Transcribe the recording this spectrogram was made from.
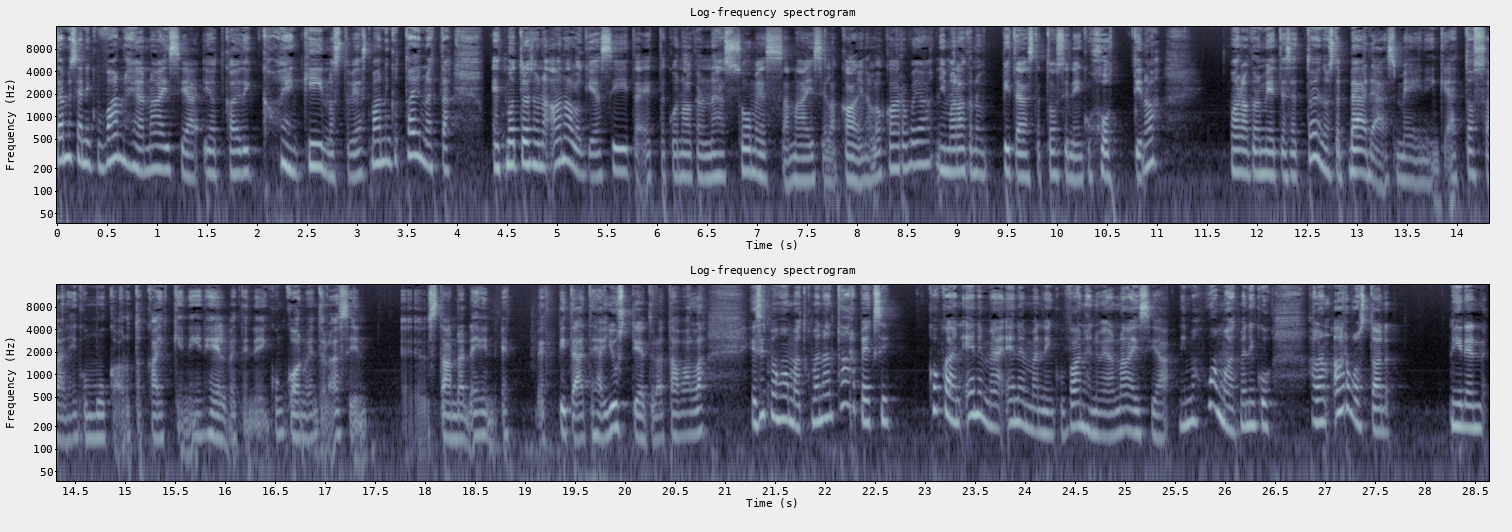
tämmöisiä niin vanhoja naisia, jotka jotenkin kauhean kiinnostavia. Sitten mä oon niin tajunnut, että, että mulla tulee sellainen analogia siitä, että kun on alkanut nähdä somessa naisilla kainalokarvoja, niin mä oon alkanut pitää sitä tosi niin kuin hottina. Mä oon alkanut miettiä, että toi on tosta badass-meininkiä, että tossa ei niin kuin mukaudutta kaikki niin helvetin niin kuin konventiolaisiin eh, standardeihin, että, että pitää tehdä just tietyllä tavalla. Ja sitten mä huomaan, että kun mä näen tarpeeksi koko ajan enemmän ja enemmän niin kuin vanhenevia naisia, niin mä huomaan, että mä niin kuin alan arvostaa niiden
